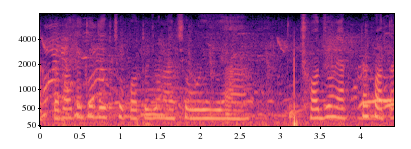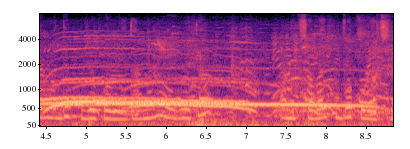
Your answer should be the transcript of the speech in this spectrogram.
একটা পাতাতে দেখছ কতজন আছে? ওই ছজন একটা পাতার মধ্যে পুজো করল। তার মানে ওগুলোতে অনেক সবাই পুজো করেছে।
